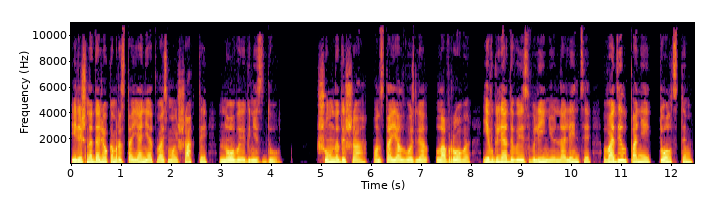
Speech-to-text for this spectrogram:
и лишь на далеком расстоянии от восьмой шахты новое гнездо. Шумно дыша, он стоял возле Лаврова и, вглядываясь в линию на ленте, водил по ней толстым,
